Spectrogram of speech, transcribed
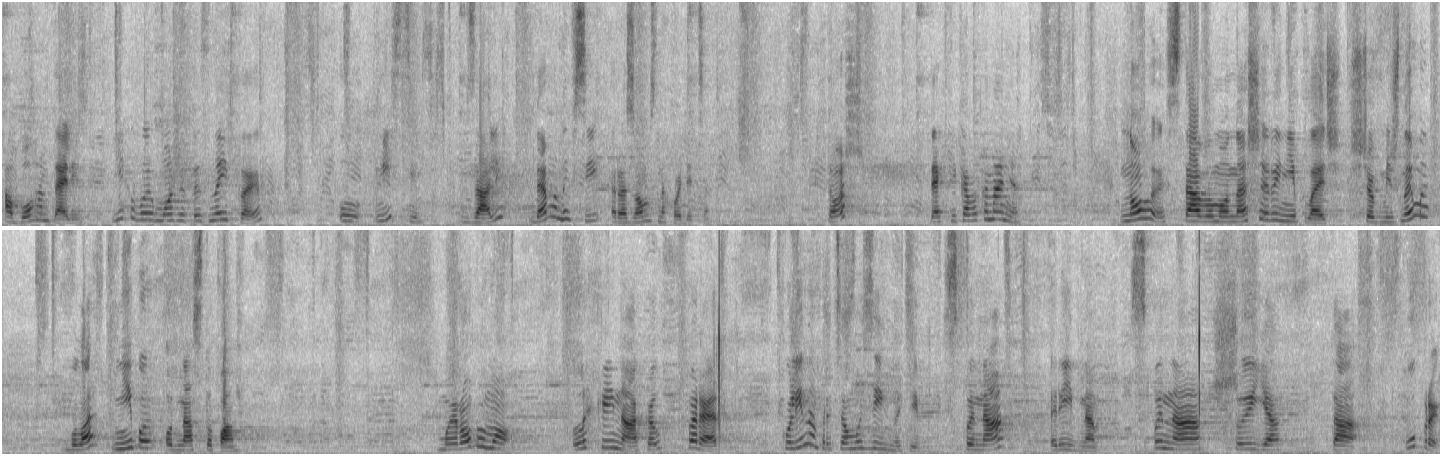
або гантелі. Їх ви можете знайти у місці в залі, де вони всі разом знаходяться. Тож, техніка виконання. Ноги ставимо на ширині плеч, щоб між ними була ніби одна стопа. Ми робимо легкий нахил вперед. Коліна при цьому зігнуті. Спина рівна. Спина, шия та куприк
